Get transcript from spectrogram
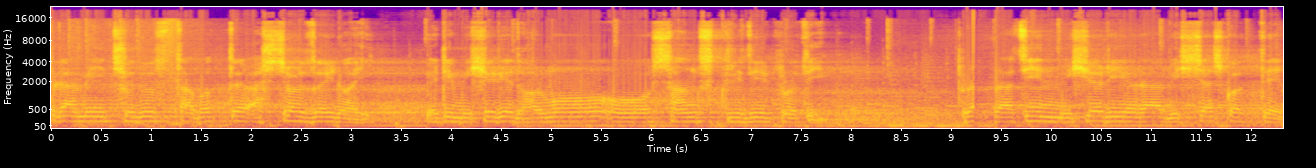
পিরামিড শুধু স্থাপত্যের আশ্চর্যই নয়, এটি মিশরীয় ধর্ম ও সংস্কৃতির প্রতীক। প্রাচীন মিশরীয়রা বিশ্বাস করতেন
